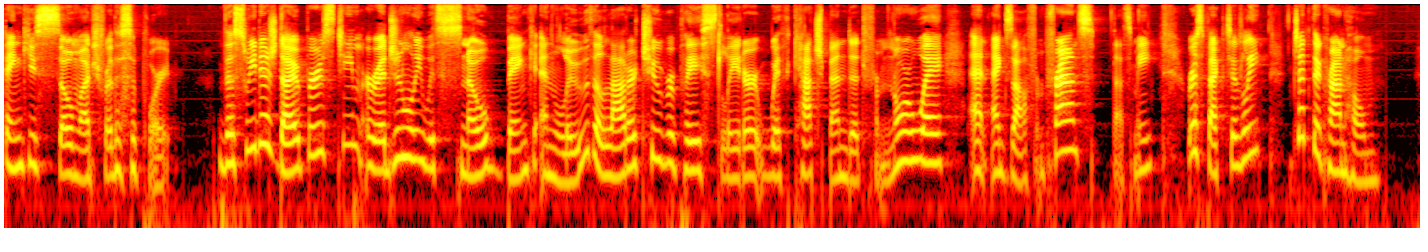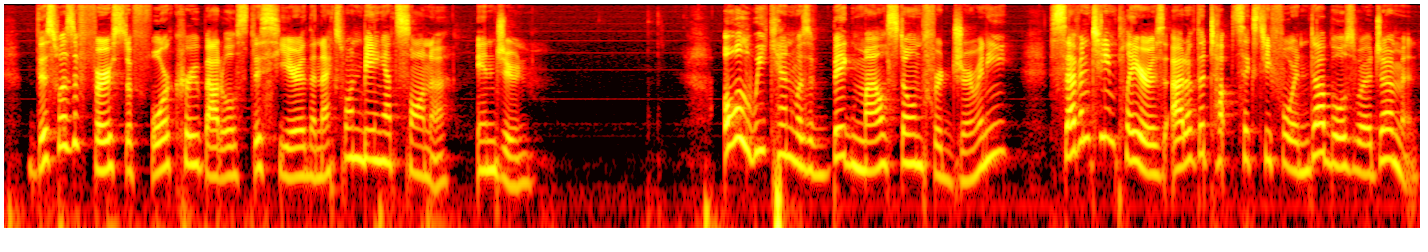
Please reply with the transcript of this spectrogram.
thank you so much for the support. The Swedish Diapers team, originally with Snow, Bink, and Lou, the latter two replaced later with Catch Bandit from Norway and Exile from France, that's me, respectively, took the crown home. This was the first of four crew battles this year, the next one being at Sauna in June. All weekend was a big milestone for Germany 17 players out of the top 64 in doubles were German,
